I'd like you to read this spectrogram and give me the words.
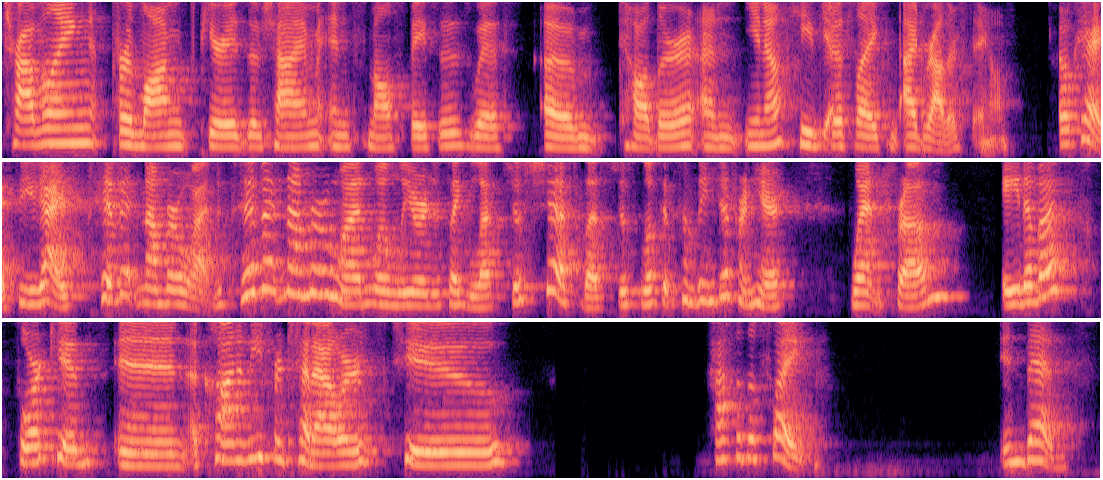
traveling for long periods of time in small spaces with a toddler and you know, he's yes. just like I'd rather stay home. Okay, so you guys, pivot number 1. Pivot number 1 when we were just like let's just shift, let's just look at something different here. Went from 8 of us four kids in economy for 10 hours to half of the flight in beds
